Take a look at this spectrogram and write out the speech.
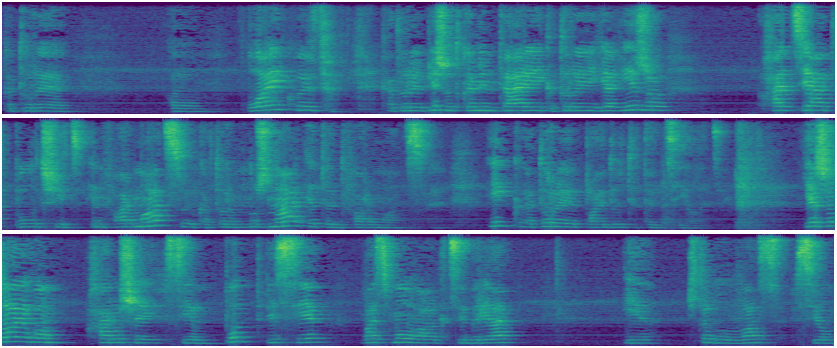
которые э, лайкают, которые пишут комментарии, которые я вижу, хотят получить информацию, которым нужна эта информация, и которые пойдут это делать. Я желаю вам хорошей всем подписи 8 октября, и чтобы у вас все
